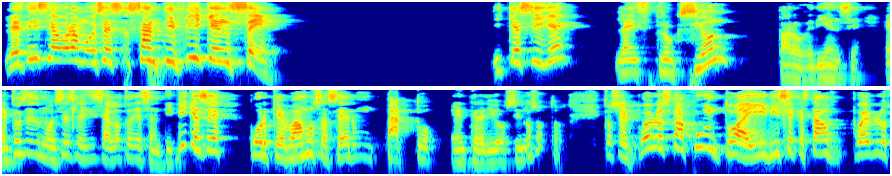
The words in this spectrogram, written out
Les dice ahora Moisés, santifíquense. ¿Y qué sigue? La instrucción para obediencia. Entonces Moisés les dice al otro día, santifíquense porque vamos a hacer un pacto entre Dios y nosotros. Entonces el pueblo está junto ahí, dice que están pueblos,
